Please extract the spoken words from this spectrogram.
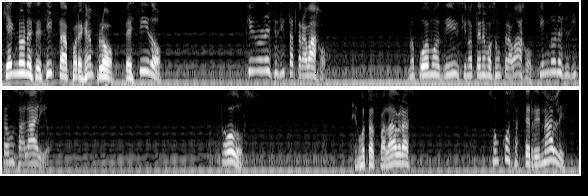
¿Quién no necesita, por ejemplo, vestido? ¿Quién no necesita trabajo? No podemos vivir si no tenemos un trabajo. ¿Quién no necesita un salario? Todos. En otras palabras, son cosas terrenales,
